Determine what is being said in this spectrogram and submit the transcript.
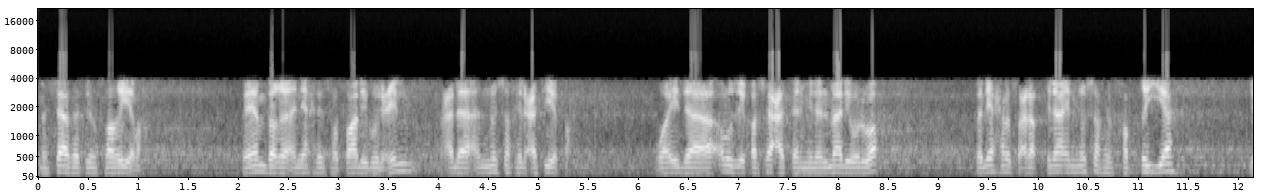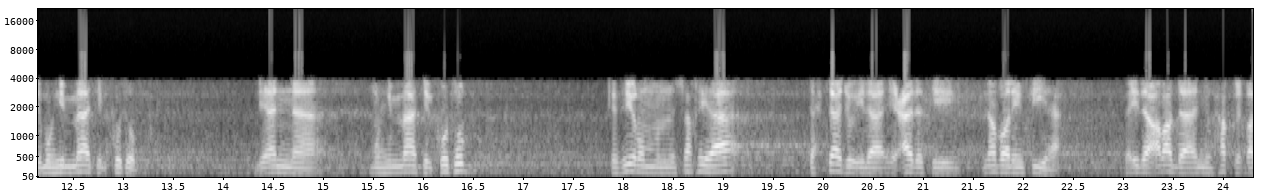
مسافة صغيرة. فينبغي أن يحرص طالب العلم على النسخ العتيقة. وإذا رزق سعة من المال والوقت فليحرص على اقتناء النسخ الخطية لمهمات الكتب لأن مهمات الكتب كثير من نسخها تحتاج إلى إعادة نظر فيها فإذا أراد أن يحقق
